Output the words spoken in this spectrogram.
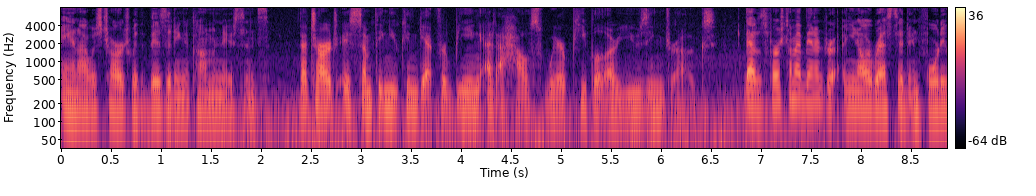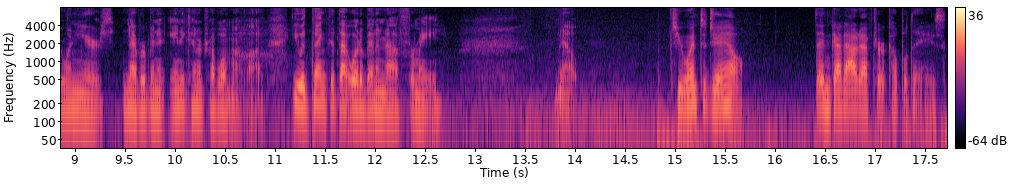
And I was charged with visiting a common nuisance. That charge is something you can get for being at a house where people are using drugs. That was the first time I've been, you know, arrested in 41 years. Never been in any kind of trouble in my life. You would think that that would have been enough for me. No. She went to jail, then got out after a couple days.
